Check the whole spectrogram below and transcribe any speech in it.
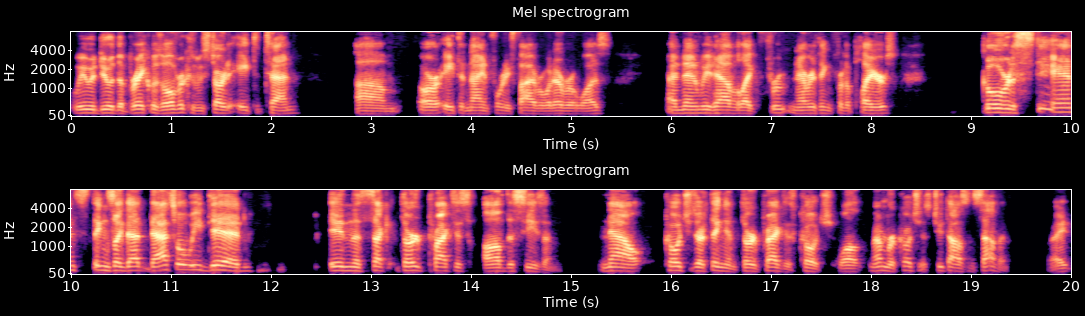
we would do the break was over because we started eight to ten, um, or eight to nine forty-five or whatever it was, and then we'd have like fruit and everything for the players. Go over to stance, things like that. That's what we did in the second, third practice of the season. Now, coaches are thinking third practice, coach. Well, remember, coaches, 2007, right?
